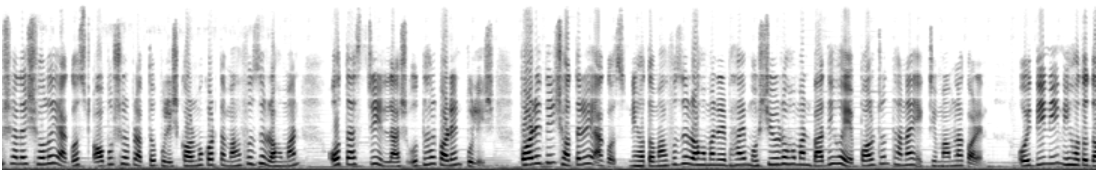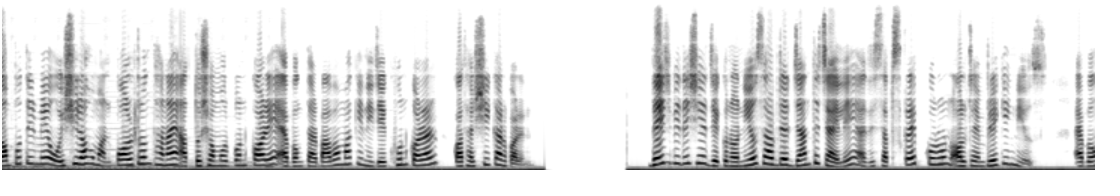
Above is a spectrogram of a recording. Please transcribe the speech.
সালের ষোলোই আগস্ট অবসরপ্রাপ্ত পুলিশ কর্মকর্তা মাহফুজুর রহমান ও তার স্ত্রীর লাশ উদ্ধার করেন পুলিশ। পরের দিন সতেরোই আগস্ট নিহত মাহফুজুর রহমানের ভাই মশিউর রহমান বাদী হয়ে পল্টন থানায় একটি মামলা করেন। ওই দিনই নিহত দম্পতির মেয়ে ঐশী রহমান পল্টন থানায় আত্মসমর্পণ করে এবং তার বাবা মাকে নিজে খুন করার কথা স্বীকার করেন। দেশ বিদেশে যে কোনো নিউজ আপডেট জানতে চাইলে আজ সাবস্ক্রাইব করুন অল টাইম ব্রেকিং নিউজ এবং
